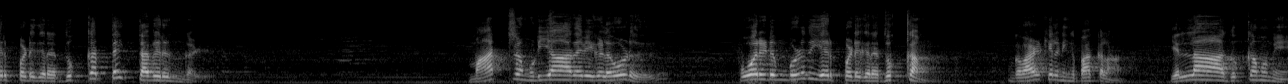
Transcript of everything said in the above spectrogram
ஏற்படுகிற துக்கத்தை தவிருங்கள். மாற்ற முடியாதவைகளோடு போரிடும் பொழுது ஏற்படுகிற துக்கம். உங்க வாழ்க்கையில நீங்க பார்க்கலாம். எல்லா துக்கமுமே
